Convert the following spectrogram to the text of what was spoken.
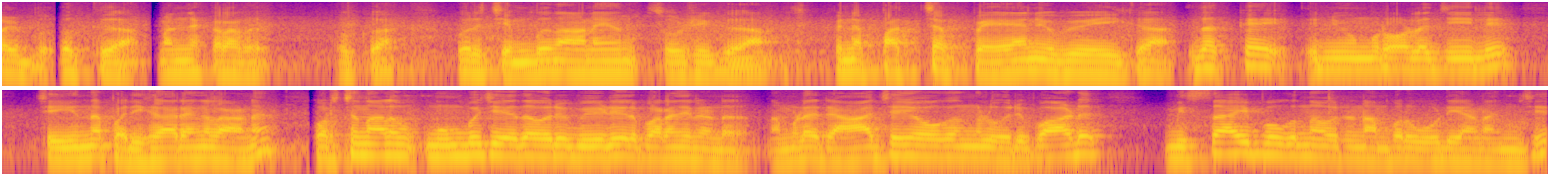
ബൾബ് വെക്കുക മഞ്ഞ കളറ്. വെക്കുക. ഒരു ചെമ്പ് നാണയം സൂക്ഷിക്കുക. പിന്നെ പച്ച പേന ഉപയോഗിക്കുക. ഇതൊക്കെ ന്യൂമറോളജിയിൽ ചെയ്യുന്ന പരിഹാരങ്ങളാണ്. കുറച്ച് നാൾ മുമ്പ് ചെയ്ത ഒരു വീഡിയോയിൽ പറഞ്ഞിട്ടുണ്ട്. നമ്മുടെ രാജയോഗങ്ങൾ ഒരുപാട് മിസ്സായി പോകുന്ന ഒരു നമ്പർ കൂടിയാണ് അഞ്ച്.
